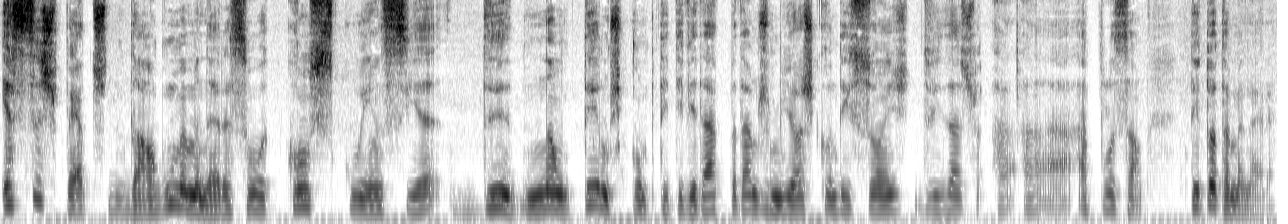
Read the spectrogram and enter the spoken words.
esses aspectos, de alguma maneira, são a consequência de não termos competitividade para darmos melhores condições devido à, à, à população. De outra maneira,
